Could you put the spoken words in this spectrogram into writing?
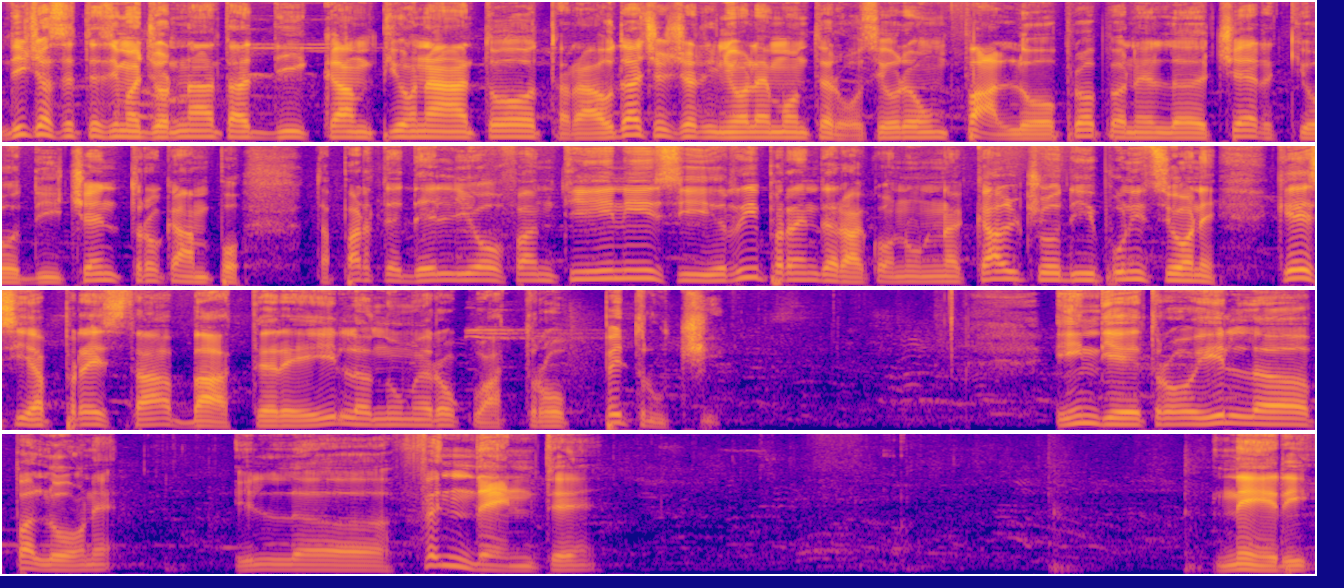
diciassettesima giornata di campionato tra Audace Cerignola e Monterosi. Ora un fallo proprio nel cerchio di centrocampo da parte degli Ofantini. Si riprenderà con un calcio di punizione che si appresta a battere il numero 4 Petrucci. Indietro il pallone, il fendente Neri,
